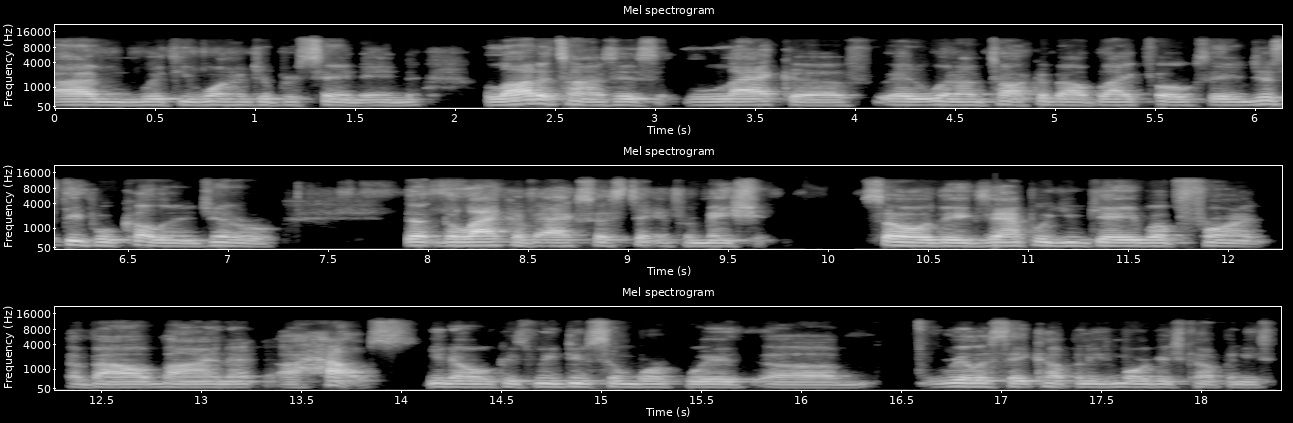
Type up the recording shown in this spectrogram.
I'm with you 100%. And a lot of times it's lack of when I'm talking about Black folks and just people of color in general, the, the lack of access to information. So the example you gave up front about buying a, a house, you know, because we do some work with um, real estate companies, mortgage companies,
